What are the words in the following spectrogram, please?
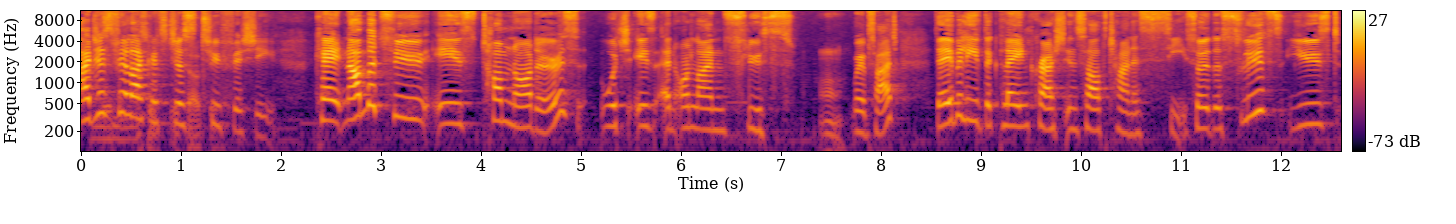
I just feel like it's just too fishy. Okay, number two is Tomnodders, which is an online sleuths Mm. website. They believe the plane crashed in South China Sea. So the sleuths used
